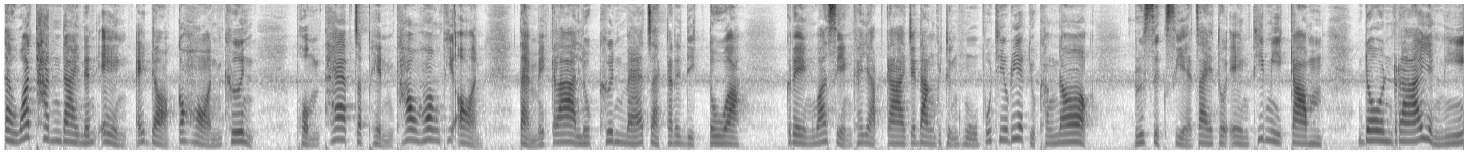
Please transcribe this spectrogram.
แต่ว่าทันใดนั้นเอง ไอ้ดอกก็หอนขึ้น ผมแทบจะเพ่นเข้าห้องพี่อ่อน แต่ไม่กล้าลุกขึ้นแม้จะกระดิกตัว เกรงว่าเสียงขยับกายจะดังไปถึงหูผู้ที่เรียกอยู่ข้างนอก รู้สึกเสียใจตัวเองที่มีกรรม โดนร้ายอย่างนี้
